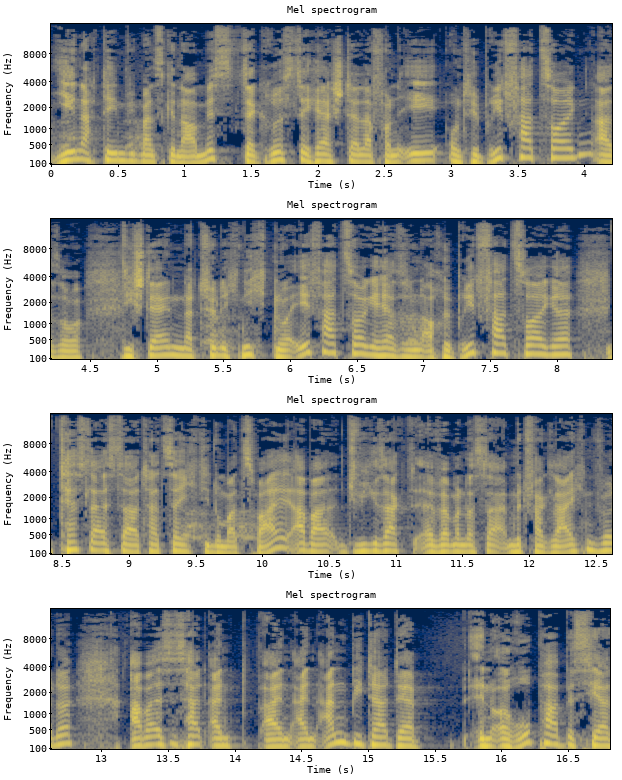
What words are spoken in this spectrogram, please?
je nachdem, wie man es genau misst, der größte Hersteller von E- und Hybridfahrzeugen. Also die stellen natürlich nicht nur E-Fahrzeuge her, sondern auch Hybridfahrzeuge. Tesla ist da tatsächlich die Nummer zwei, aber wie gesagt, äh, wenn man das da mit vergleichen würde. Aber es ist halt ein, ein, ein Anbieter, der in Europa bisher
